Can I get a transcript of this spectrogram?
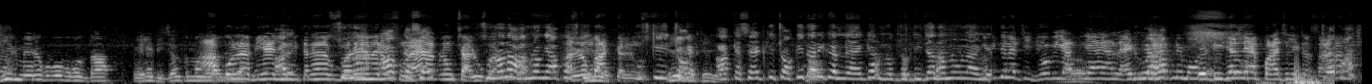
फिर मेरे को वो बोलता पहले डीजल तो आप बोल। भैया इतने लोग बोले हैं है आप लोग चालू सुनो ना हम लोग यहाँ पे हम लोग उसकी- बात कर उसकी है, है। आपके सेठ की चौकीदारी करने आए क्या हम लोग जो डीजल हम लोग लाएँगे। कितना चीज़ जो भी आती है यहाँ लाइट अपनी तो डीजल ले पाँच लीटर पाँच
